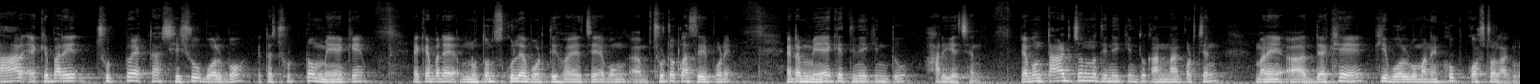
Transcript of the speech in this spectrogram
তার একেবারে ছোট্ট একটা শিশু বলব, একটা ছোট্ট মেয়েকে একেবারে নতুন স্কুলে ভর্তি হয়েছে এবং ছোট ক্লাসে পড়ে। একটা মেয়েকে তিনি কিন্তু হারিয়েছেন এবং তার জন্য তিনি কিন্তু কান্না করছেন। মানে দেখে কি বলব মানে খুব কষ্ট লাগল।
